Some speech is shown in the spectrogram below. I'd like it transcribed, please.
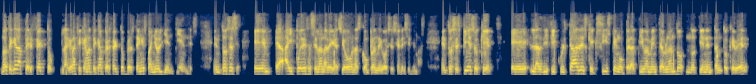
No te queda perfecto, la gráfica no te queda perfecto, pero está en español y entiendes. Entonces, em, ahí puedes hacer la navegación, las compras, negociaciones y demás. Entonces, pienso que eh, las dificultades que existen operativamente hablando no tienen tanto que ver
